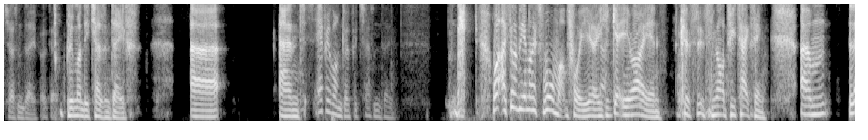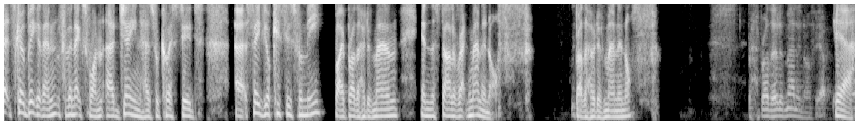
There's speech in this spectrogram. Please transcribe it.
Chas and Dave. Okay. Blue Monday, Chas and Dave. Uh, and Does everyone go for Chas and Dave? well, I thought it'd be a nice warm up for you. You know, you could get your eye in because it's not too taxing. Um, let's go bigger then for the next one. Uh, Jane has requested uh, "Save Your Kisses for Me" by Brotherhood of Man in the style of Rachmaninoff. Brotherhood of Maninoff. Brotherhood of Maninoff. Yep. Yeah.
